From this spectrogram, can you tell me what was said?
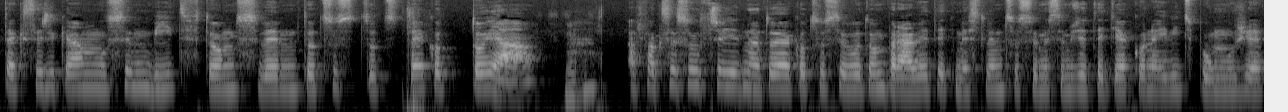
tak si říkám, musím být v tom svém, to, co, to, to, jako to já. Mm-hmm. A fakt se soustředit na to, jako co si o tom právě teď myslím, co si myslím, že teď jako nejvíc pomůže.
